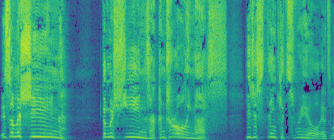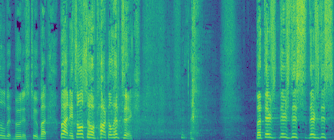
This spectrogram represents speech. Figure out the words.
It's a machine. The machines are controlling us. You just think it's real. And it's a little bit Buddhist too, but, but it's also apocalyptic. but there's, there's, this, there's this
